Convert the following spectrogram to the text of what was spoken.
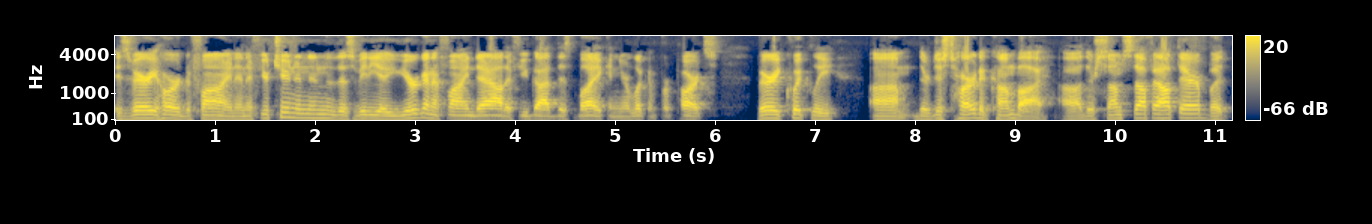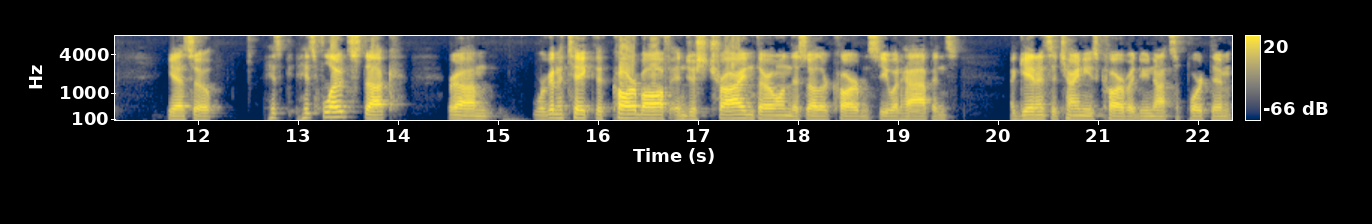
is very hard to find. And if you're tuning into this video, you're going to find out if you got this bike and you're looking for parts very quickly. Um, they're just hard to come by. Uh, there's some stuff out there, but yeah, so his, his float stuck. Um, we're going to take the carb off and just try and throw on this other carb and see what happens. Again, it's a Chinese carb. I do not support them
